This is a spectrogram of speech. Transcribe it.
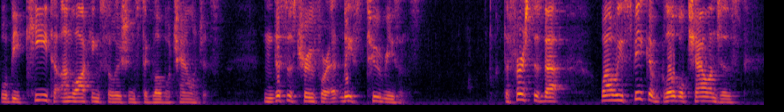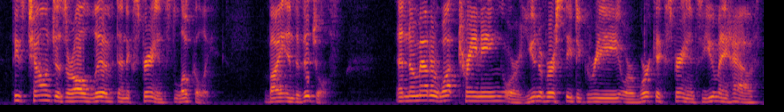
will be key to unlocking solutions to global challenges. And this is true for at least two reasons. The first is that while we speak of global challenges, these challenges are all lived and experienced locally by individuals and no matter what training or university degree or work experience you may have,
